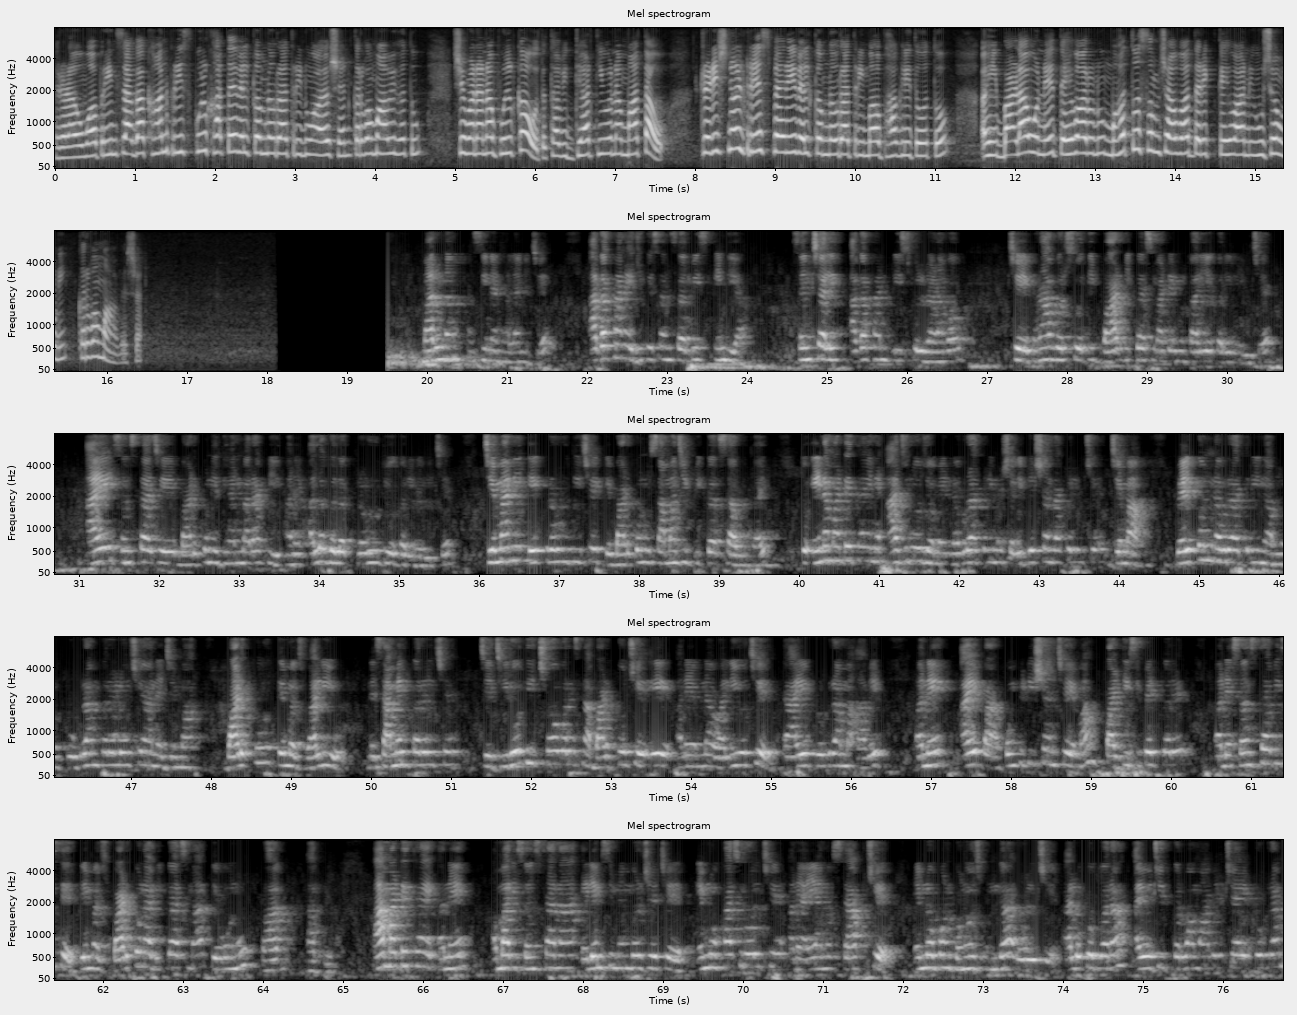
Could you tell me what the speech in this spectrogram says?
રણાઉમાં Prince Aga Khan pre school ખાતે welcome નવરાત્રીનું આયોજન કરવામાં આવ્યું હતું. જેમાં નાના ભૂલકાઓ તથા વિદ્યાર્થીઓના માતાઓ ટ્રેડિશનલ ડ્રેસ પહેરી વેલકમ નવરાત્રીમાં ભાગ લીધો હતો. અહીં બાળાઓને તહેવારોનું મહત્વ સમજાવવા દરેક તહેવારની ઉજવણી કરવામાં આવે છે. મારું નામ હસીના ઢાલાની છે. આગા એજ્યુકેશન સર્વિસ ઇન્ડિયા સંચાલિત આગા પ્રી સ્કૂલ રાણાવાવ. છે ઘણા વર્ષોથી બાળ વિકાસ માટેનું કાર્ય કરી રહી છે. આ એ સંસ્થા છે, બાળકોને ધ્યાનમાં રાખી અને અલગ અલગ પ્રવૃત્તિઓ કરી રહી છે. જેમાંની એક પ્રવૃત્તિ છે કે બાળકોનું સામાજિક વિકાસ સારું થાય. તો એના માટે થઈને આજ રોજ અમે નવરાત્રિનું સેલિબ્રેશન રાખેલું છે, જેમાં વેલકમ નવરાત્રિ નામનો પ્રોગ્રામ કરેલો છે અને જેમાં બાળકો તેમજ વાલીઓને સામેલ કરેલ છે. જે જીરોથી છ વર્ષના બાળકો છે એ અને એમના વાલીઓ છે, આ એ પ્રોગ્રામમાં આવે. અને આ એ કોમ્પિટિશન છે એમાં પાર્ટિસિપેટ કરે અને સંસ્થા વિશે તેમજ બાળકોના વિકાસમાં તેઓનું ભાગ આપે. આ માટે થાય અને અમારી સંસ્થાના એલએમસી મેમ્બર જે છે, એમનો ખાસ રોલ છે અને અહીંયાનો સ્ટાફ છે, એમનો પણ ઘણો જ ઉમદા રોલ છે. આ લોકો દ્વારા આયોજિત કરવામાં આવેલ છે આ પ્રોગ્રામ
